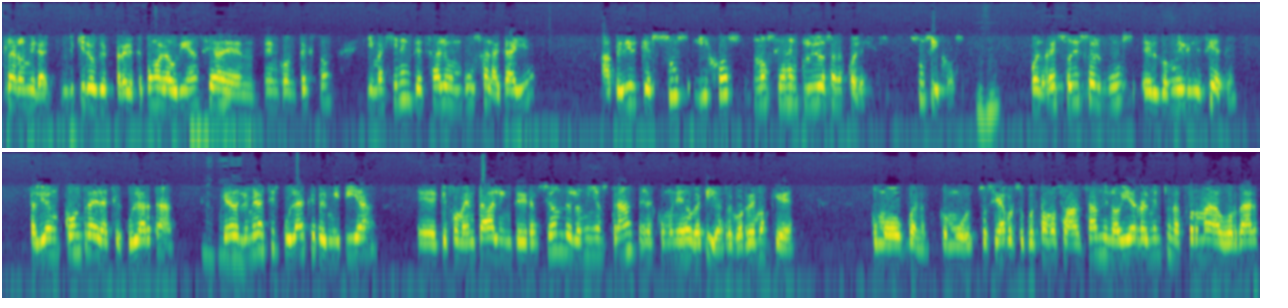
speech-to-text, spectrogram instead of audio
Claro, mira, yo quiero que para que se ponga la audiencia en, en contexto, imaginen que sale un bus a la calle a pedir que sus hijos no sean incluidos en los colegios. Sus hijos. Bueno, eso hizo el BUS el 2017. Salió en contra de la circular trans, que era la primera circular que permitía, eh, que fomentaba la integración de los niños trans en las comunidades educativas. Recordemos que como, bueno, como sociedad, por supuesto, estamos avanzando y no había realmente una forma de abordar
